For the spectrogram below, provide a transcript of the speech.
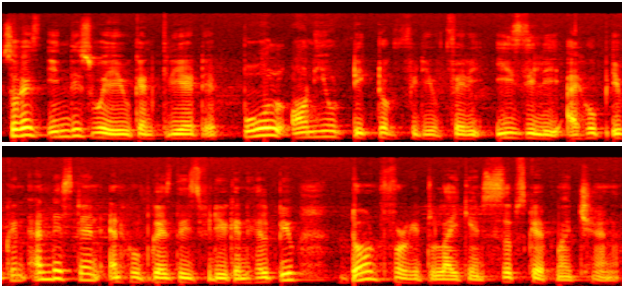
So guys in this way you can create a poll on your tiktok video very easily. I hope you can understand and hope guys this video can help you. Don't forget to like and subscribe my channel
